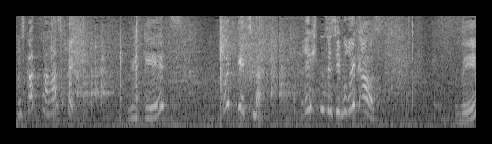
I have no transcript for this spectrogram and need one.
Grüß Gott, Frau Hasbeck. Wie geht's? Gut geht's mir. Richten Sie sich ruhig aus. Wem?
